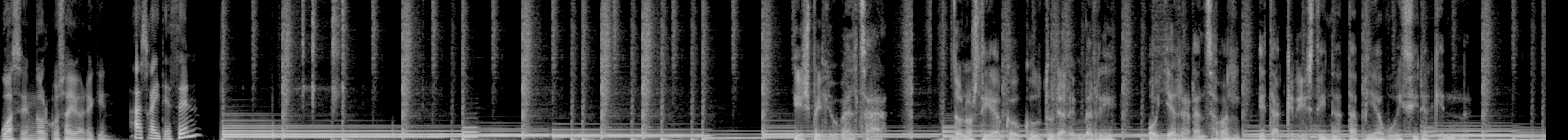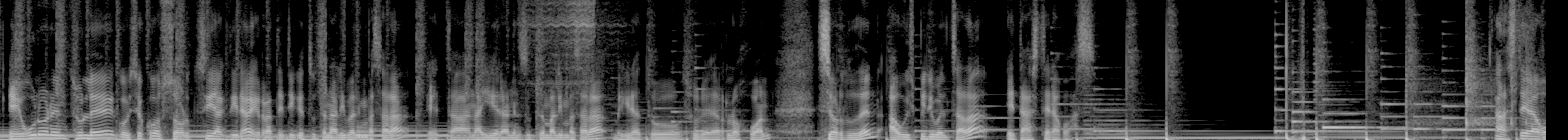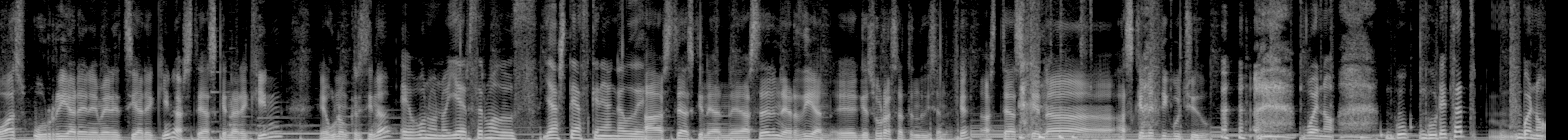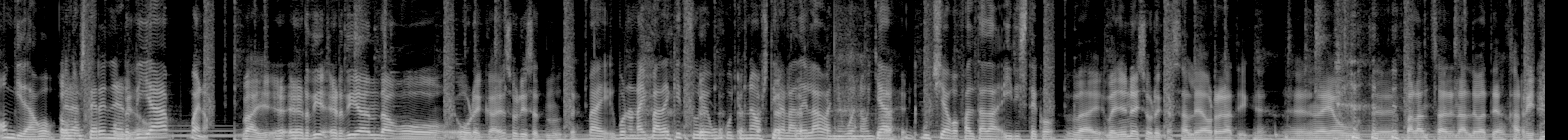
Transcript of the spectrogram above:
guazen gaurko saioarekin. Az gaitezen, Ispilu beltza. Donostiako kulturaren berri, Oyer Arantzabal eta Kristina Tapia buizirekin. Egun honen entzule, goizeko sortziak dira, irratetik entzuten ali balin bazara, eta nahi eran entzuten balin bazara, begiratu zure erlojuan. Ze ordu den, hau izpilu beltza da, eta asteragoaz. Asteragoaz urriaren emeretziarekin, asteazkenarekin. Egunon, Kristina? egun hon, oier, zer moduz, ja aste azkenean gaude. Asteazkenean, eh, astearen erdian, e, gezurra esaten du izenak, eh? Asteazkena azkenetik gutxi du. Bueno, gu, guretzat, bueno, ongi dago. Ongi- astearen erdia, bueno, Bai, erdi, erdian dago oreka, ez? Hori esaten dute. bai, bueno, nahi badekit zure egun kutxuna ostirala dela, baina, bueno, ja Bai. gutxiago falta da iristeko. Bai, baina naiz oreka zalea horregatik, eh? E, nahi hau e, balantzaren alde batean jarri.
